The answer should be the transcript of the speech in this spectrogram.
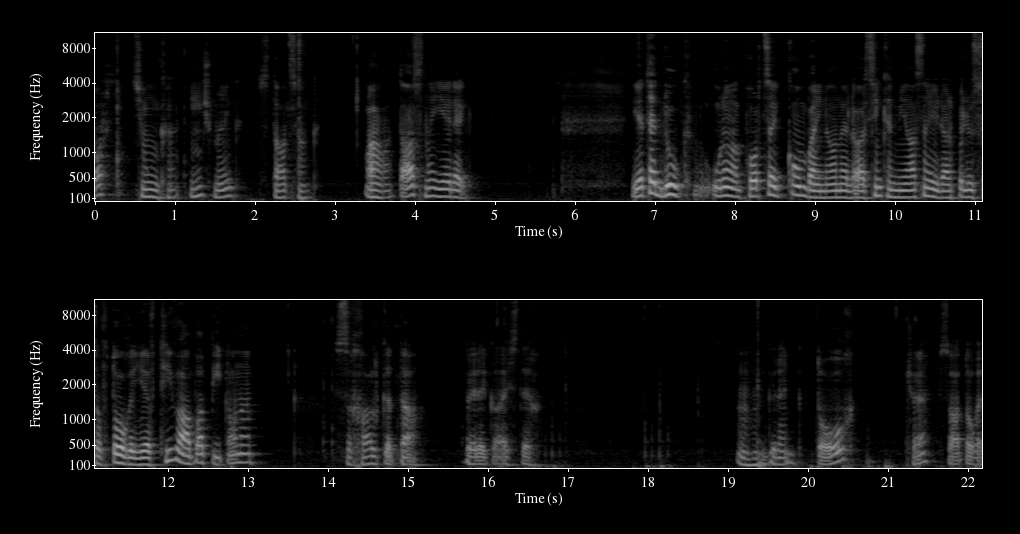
արդյունքը ինչ մենք ստացանք ահա 13 Եթե դուք ուրեմն փորձեք կոմբայն անել, այսինքն միացնել իրար պլյուսով տողը եւ թիվը, ապա Python-ը սխալ կտա։ Բերեք այստեղ։ Ահա, գրենք. Տող, չէ, սա տող է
